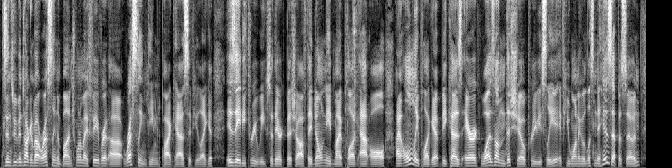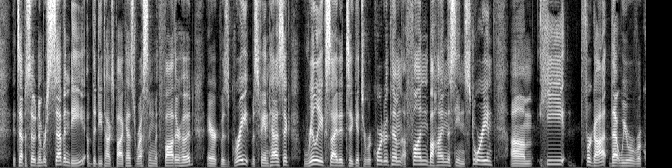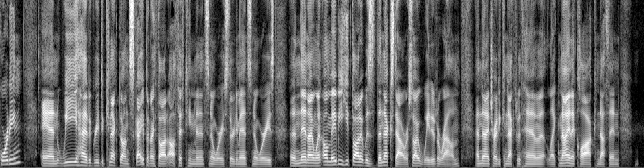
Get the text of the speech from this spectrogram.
since we've been talking about wrestling a bunch, one of my favorite uh, wrestling themed podcasts, if you like it, is 83 Weeks with Eric Bischoff. They don't need my plug at all. I only plug it because Eric was on this show previously. If you want to go listen to his episode, it's episode number 70 of the DTALKS Podcast, Wrestling with Fatherhood. Eric was great, was fantastic. Really excited to get to record with him. A fun behind the scenes story. Um, he forgot that we were recording and we had agreed to connect on Skype. And I thought, oh, 15 minutes, no worries. 30 minutes, no worries. And then I went, oh, maybe he thought it was the next hour. So I waited around. And then I tried to connect with him at like 9 o'clock, nothing.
